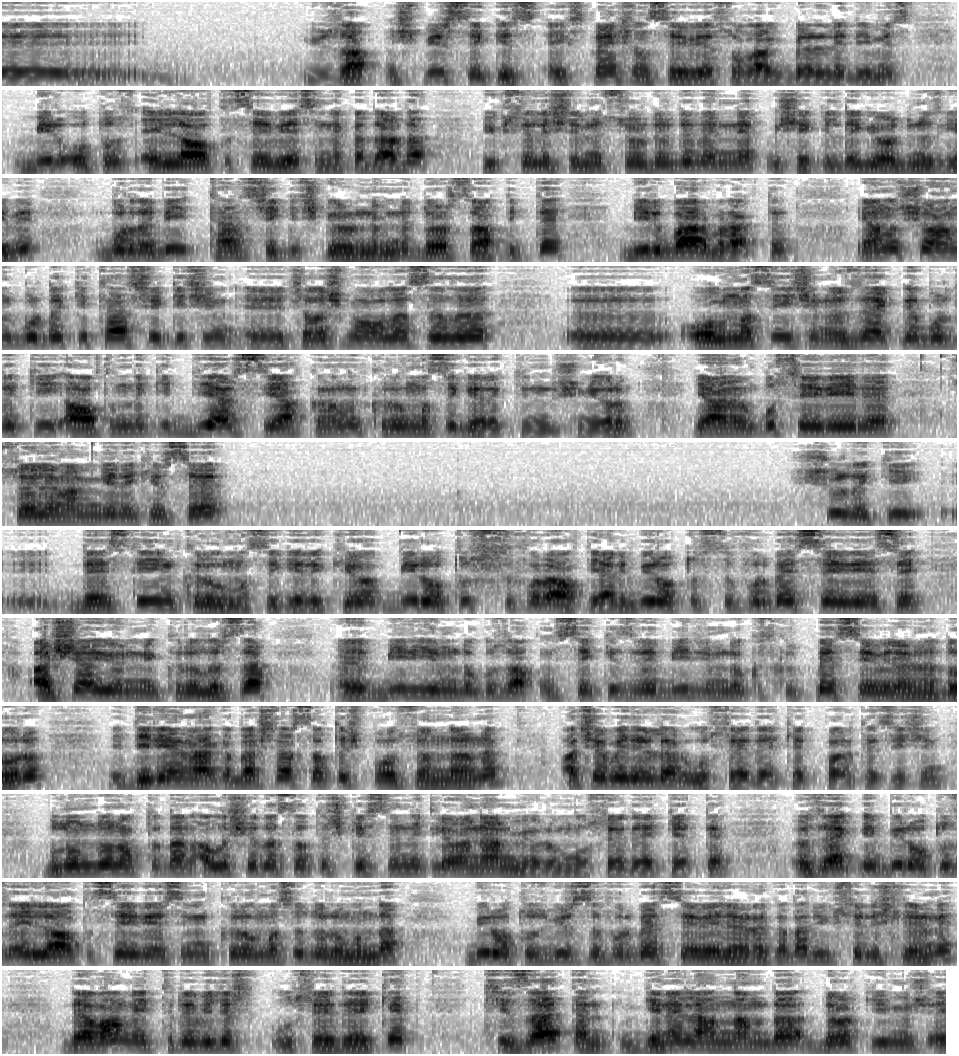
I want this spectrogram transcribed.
161.8 expansion seviyesi olarak belirlediğimiz 1.30-56 seviyesine kadar da yükselişlerini sürdürdü ve net bir şekilde gördüğünüz gibi burada bir ters çekiç görünümlü 4 saatlikte bir bar bıraktı. Yalnız şu an buradaki ters çekiçin e, çalışma olasılığı e, olması için özellikle buradaki altındaki diğer siyah kanalın kırılması gerektiğini düşünüyorum. Yani bu seviyeyi de söylemem gerekirse şuradaki e, desteğin kırılması gerekiyor. 1.30.06 yani 1.30.05 seviyesi aşağı yönlü kırılırsa 1.29.68 e, ve 1.29.45 seviyelerine doğru e, dileyen arkadaşlar satış pozisyonlarını açabilirler USD Cat paritesi için. Bulunduğu noktadan alış ya da satış kesinlikle önermiyorum USD Cat'te. Özellikle 1.30.56 seviyesinin kırılması durumunda 1.31.05 seviyelerine kadar yükselişlerini devam ettirebilir USD Cat ki zaten genel anlamda 4.23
